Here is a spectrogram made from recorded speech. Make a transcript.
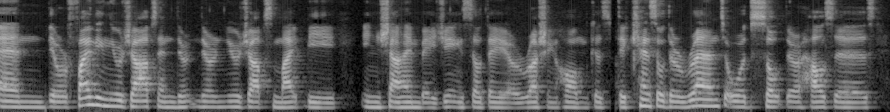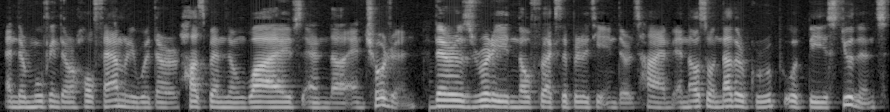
and they were finding new jobs and their, their new jobs might be in Shanghai and Beijing, so they are rushing home because they canceled their rent or sold their houses, and they're moving their whole family with their husbands and wives and uh, and children. There is really no flexibility in their time, and also another group would be students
